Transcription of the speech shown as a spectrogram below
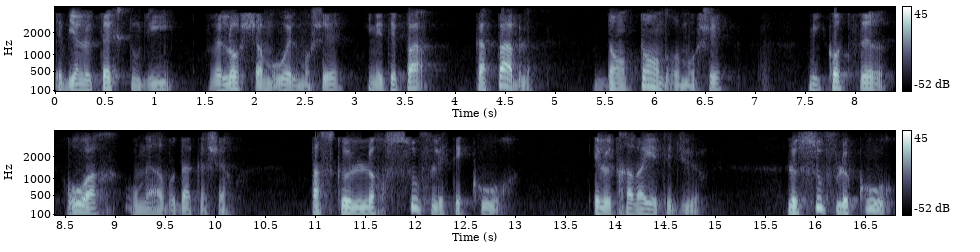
eh bien le texte nous dit Velo el Moshe, il n'était pas capable d'entendre Moshe, mikotzer ruach ou avoda kasher parce que leur souffle était court et le travail était dur. Le souffle court,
